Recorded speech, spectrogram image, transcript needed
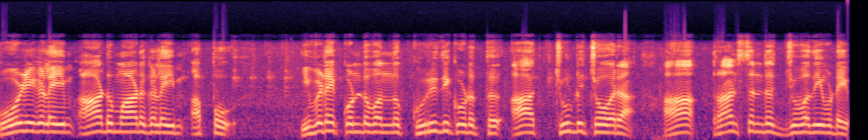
കോഴികളെയും ആടുമാടുകളെയും അപ്പു ഇവിടെ കൊണ്ടുവന്ന് കുരുതി കൊടുത്ത് ആ ചുടുചോര ആ ട്രാൻസ്ജെൻഡർ യുവതിയുടെ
